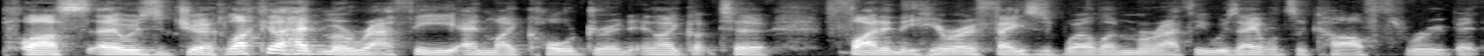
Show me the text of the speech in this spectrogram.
Plus, it was a jerk. Luckily, I had Morathi and my Cauldron, and I got to fight in the hero phase as well. And Morathi was able to carve through, but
